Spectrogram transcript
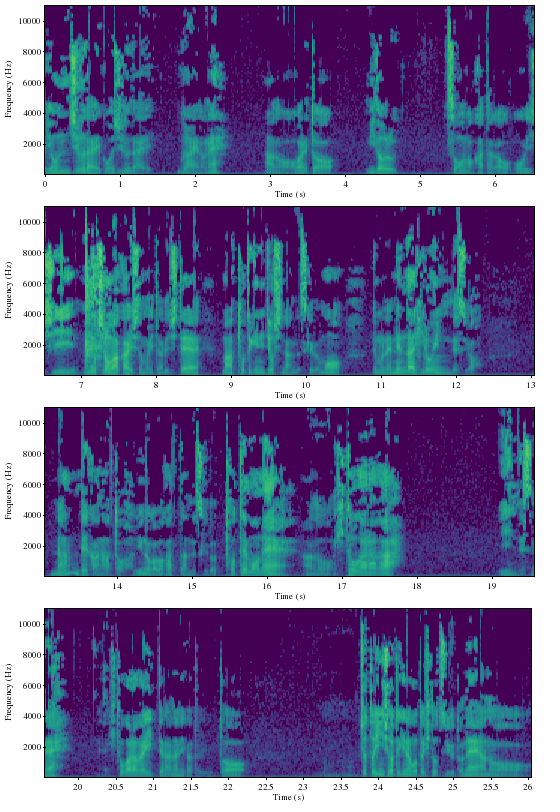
40代、50代ぐらいのね、あの、割とミドル層の方が多いし、もちろん若い人もいたりして、まあ、圧倒的に女子なんですけども、でもね、年代広いんですよ。なんでかなというのが分かったんですけど、とてもね、あの、人柄がいいんですね。人柄がいいってのは何かというと、ちょっと印象的なこと一つ言うとね、あの、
